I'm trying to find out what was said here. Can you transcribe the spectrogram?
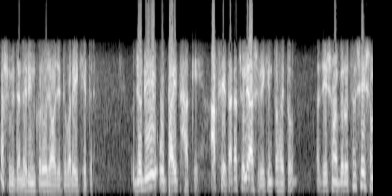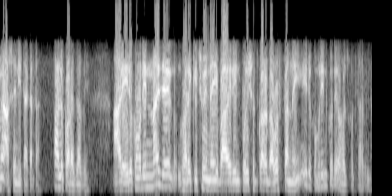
অসুবিধা নেই, ঋণ করেও যাওয়া যেতে পারে এই ক্ষেত্রে। যদি উপায় থাকে, আছে, টাকা চলে আসবে, কিন্তু হয়তো যে সময় বেরোচ্ছেন, সেই সময় আসেনি টাকাটা, তাহলে করা যাবে। আর এইরকম ঋণ নয় যে ঘরে কিছুই নেই বা ঋণ পরিশোধ করার ব্যবস্থা নেই এরকম ঋণ করে হজ করতে হবে না।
